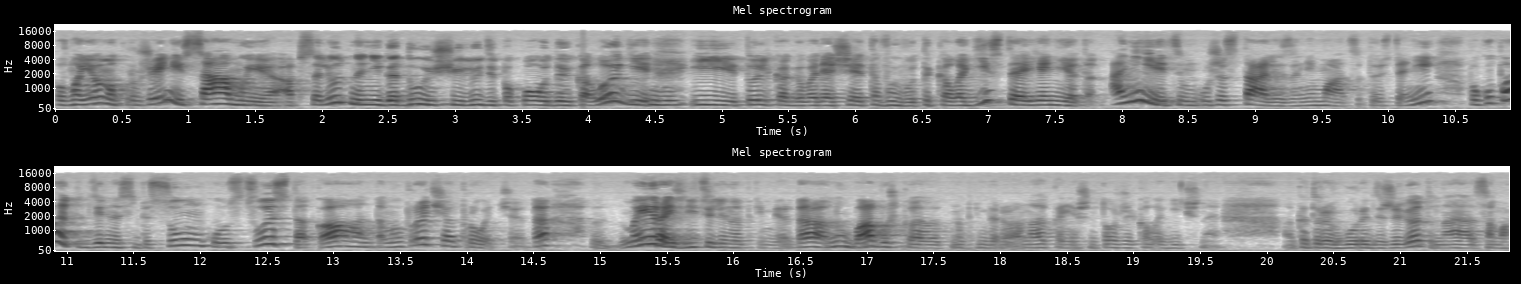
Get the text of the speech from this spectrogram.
в моем окружении самые абсолютно негодующие люди по поводу экологии mm-hmm. и только говорящие, это вы вот экологисты, а я нет, они этим уже стали заниматься заниматься. То есть они покупают отдельно себе сумку, свой стакан там и прочее, прочее. Да? Мои родители, например, да, ну бабушка, например, она, конечно, тоже экологичная, которая в городе живет, она сама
